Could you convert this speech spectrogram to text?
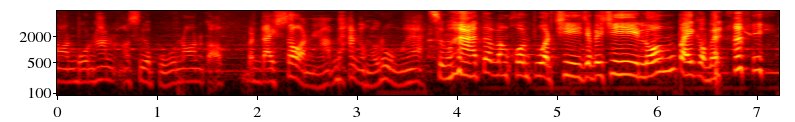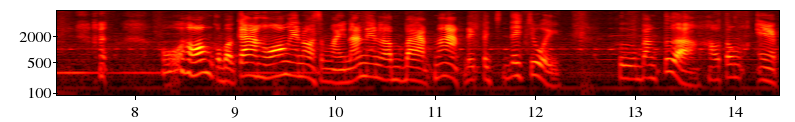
นอนบนหันเอาเสื้อผูนอนก็บันไดซ่อนเนี่ยครับบ้านของลูกเมื่สุมาแต่บางคนปวดฉี่จะไปฉี่ล้มไปกับไปได้โอ้ห้องกับบกล้าห้องไอ้นอสมัยนั้นเนี่ยลำบากมากได้ไปได้ช่วย คือบางเตื้อเขาต้องแอบ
